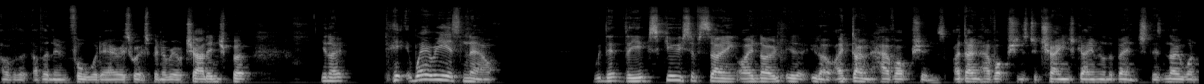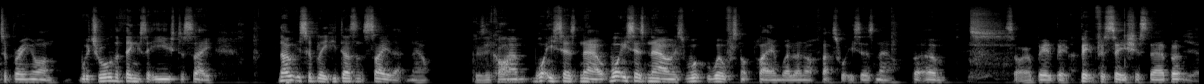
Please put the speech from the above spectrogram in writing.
other than, in forward areas where it's been a real challenge. But you know, he, where he is now, the, the, excuse of saying, "I know, you know, I don't have options. I don't have options to change game on the bench. There's no one to bring on," which are all the things that he used to say. Noticeably, he doesn't say that now because he can't. Um, what he says now, what he says now is Wilf's not playing well enough. That's what he says now. But um, sorry, I'll be a bit bit facetious there. But yeah,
